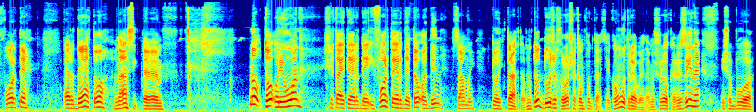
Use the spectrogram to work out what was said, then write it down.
Форте РД, то в нас. Е, ну, то Оріон, вважайте РД, і Форте РД, то один самий той трактор. Ну тут дуже хороша комплектація. Кому треба там широка резина, і щоб було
